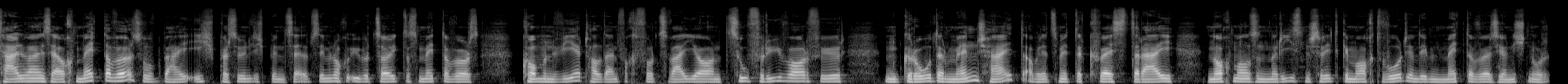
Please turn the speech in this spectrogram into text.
teilweise auch Metaverse, wobei ich persönlich bin selbst immer noch überzeugt, dass Metaverse kommen wird, halt einfach vor zwei Jahren zu früh war für ein Gros der Menschheit, aber jetzt mit der Quest 3 nochmals ein Riesenschritt gemacht wurde und eben Metaverse ja nicht nur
